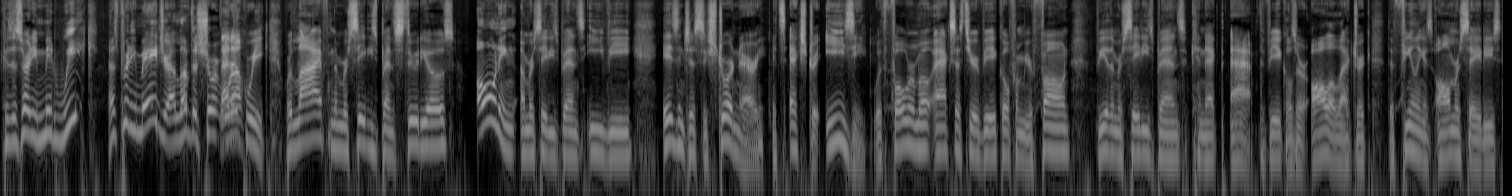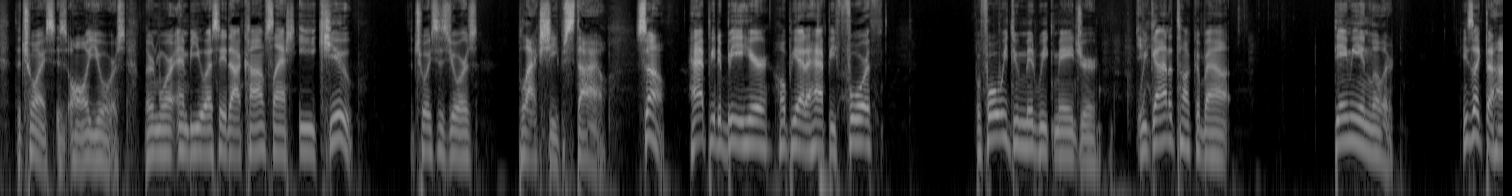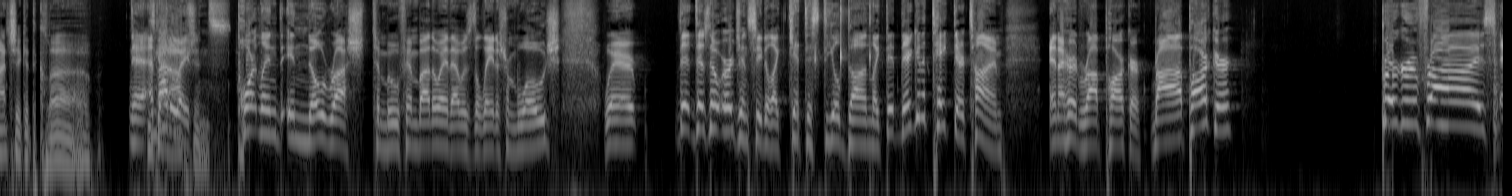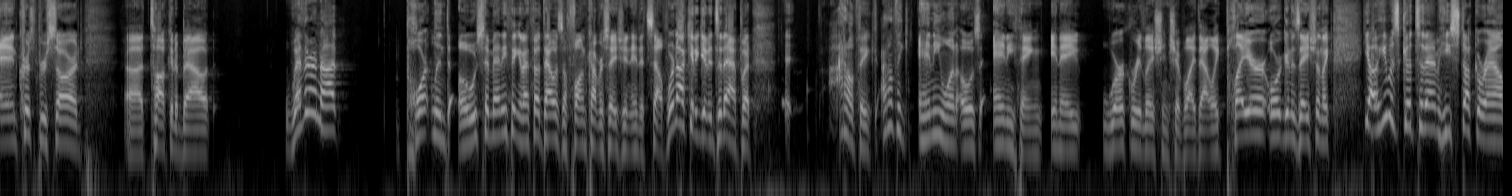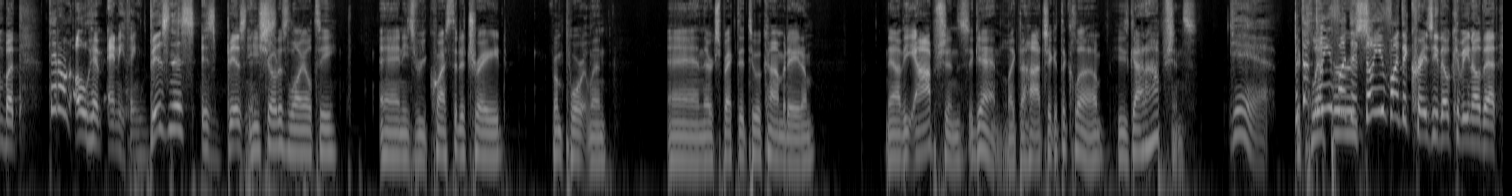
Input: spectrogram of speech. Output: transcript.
Because it's already midweek. That's pretty major. I love the short I know. work week. We're live from the Mercedes Benz studios. Owning a Mercedes Benz EV isn't just extraordinary, it's extra easy with full remote access to your vehicle from your phone via the Mercedes Benz Connect app. The vehicles are all electric, the feeling is all Mercedes, the choice is all yours. Learn more at MBUSA.com slash EQ. The choice is yours, black sheep style. So, happy to be here. Hope you had a happy fourth. Before we do midweek major, we got to talk about Damian Lillard. He's like the hot chick at the club. Yeah, He's and by the way. Portland in no rush to move him. By the way, that was the latest from Woj, where th- there's no urgency to like get this deal done. Like they- they're gonna take their time. And I heard Rob Parker, Rob Parker, burger and fries, and Chris Broussard uh, talking about whether or not Portland owes him anything. And I thought that was a fun conversation in itself. We're not going to get into that, but uh, I don't think I don't think anyone owes anything in a work relationship like that. Like player organization, like yo, he was good to them. He stuck around, but they don't owe him anything. Business is business. He showed his loyalty, and he's requested a trade from Portland, and they're expected to accommodate him. Now, the options, again, like the hot chick at the club, he's got options. Yeah. The But don't- don't you find it don't you find it crazy though, Covino, that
